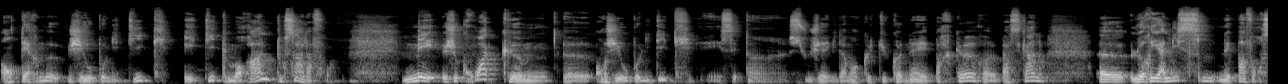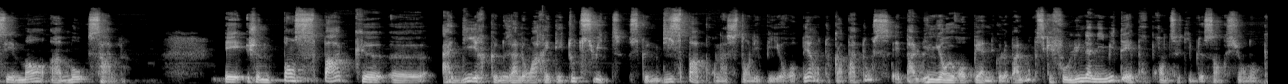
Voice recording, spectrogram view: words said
en termes géopolitiques, éthiques, morales, tout ça à la fois. Mais je crois que euh, en géopolitique, et c'est un sujet évidemment que tu connais par cœur, euh, Pascal, euh, le réalisme n'est pas forcément un mot sale. Et je ne pense pas que euh, à dire que nous allons arrêter tout de suite, ce que ne disent pas pour l'instant les pays européens, en tout cas pas tous, et pas l'Union européenne globalement, parce qu'il faut l'unanimité pour prendre ce type de sanctions. Donc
